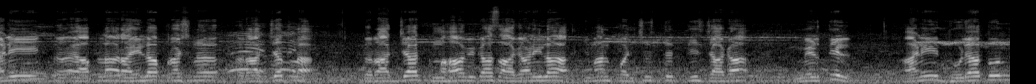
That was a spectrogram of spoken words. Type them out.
आणि आपला राहिला प्रश्न राज्यातला तर राज्यात महाविकास आघाडीला किमान पंचवीस ते तीस जागा मिळतील. आणि धुळ्यातून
